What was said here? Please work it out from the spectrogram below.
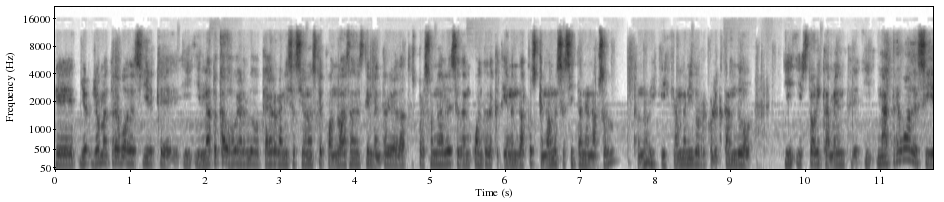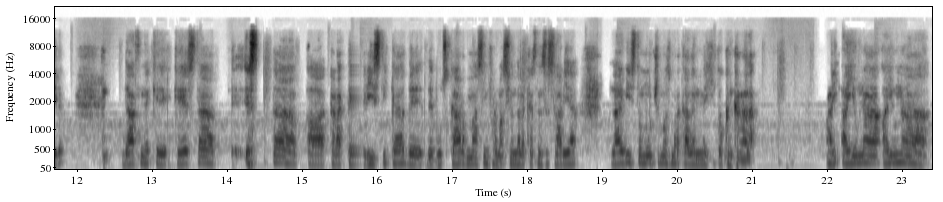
Eh, yo, me atrevo a decir que, y, me ha tocado verlo, que hay organizaciones que cuando hacen este inventario de datos personales se dan cuenta de que tienen datos que no necesitan en absoluto, ¿no? Y, que han venido recolectando históricamente. Y me atrevo a decir, Dafne, que, que esta, esta ah, característica de, de buscar más información de la que es necesaria, la he visto mucho más marcada en México que en Canadá. Hay, hay, una, hay una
